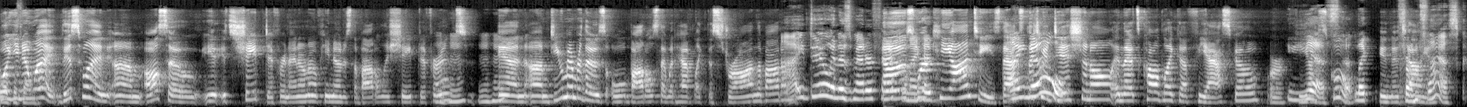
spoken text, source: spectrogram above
Well, you know what? This one um, also it, it's shaped different. I don't know if you noticed the bottle is shaped different. Mhm. And um, do you remember those old bottles that would have like the straw on the bottom? I do, and as a matter of fact, Those when were I had Chiantis. That's I the know. traditional, and that's called like a fiasco or yes, fiasco uh, like in Italian. from flask.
